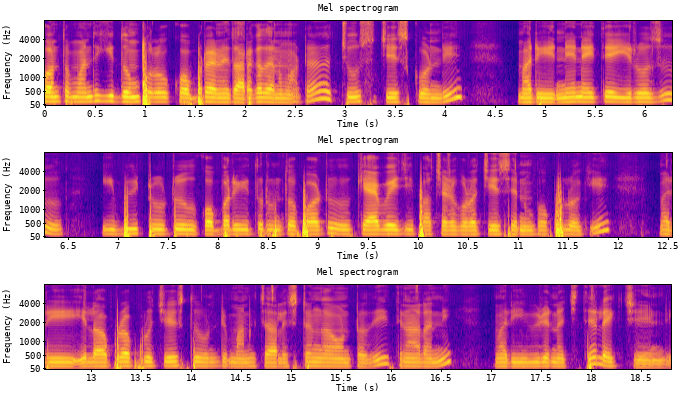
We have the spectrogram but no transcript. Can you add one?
కొంతమందికి దుంపలు కొబ్బరి అనేది అరగదనమాట చూసి చేసుకోండి. మరి నేనైతే ఈరోజు ఈ బీట్రూట్ కొబ్బరి తురుముతో పాటు క్యాబేజీ పచ్చడి కూడా చేశాను పప్పులోకి. మరి ఇలా అప్పుడప్పుడు చేస్తూ ఉంటే మనకు చాలా ఇష్టంగా ఉంటుంది. తినాలని. మరి ఈ వీడియో నచ్చితే లైక్ చేయండి.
